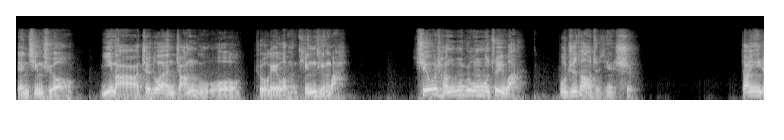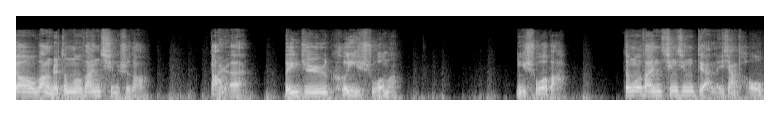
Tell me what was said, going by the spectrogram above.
连清兄，你把这段掌鼓说给我们听听吧。”薛福成入墓最晚，不知道这件事。张一昭望着曾国藩，请示道：“大人，卑职可以说吗？”你说吧，曾国藩轻轻点了一下头。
